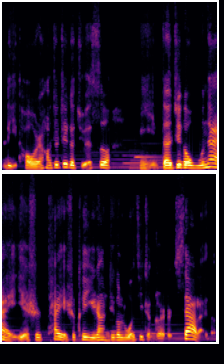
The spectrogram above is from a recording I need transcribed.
里头，然后就这个角色，你的这个无奈也是，他也是可以让你这个逻辑整个下来的。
